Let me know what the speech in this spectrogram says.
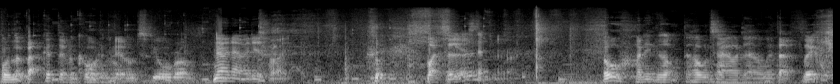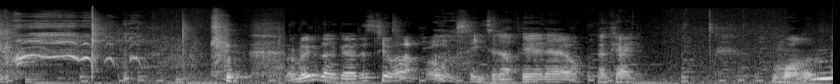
We'll look back at the recording and it'll just be all wrong. No, no, it is right. My turn. Yeah, it's definitely right. Oh, I need to knock the whole tower down with that flick. Remove no girders, two up. Oh, it's heated up here now. Okay. One.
